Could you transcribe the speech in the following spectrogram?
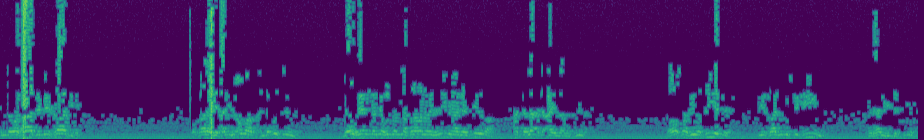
عند وفاته باخراجهم وقال في حديث عمر عند مسلم لو ان اليهود ما يزيدنا كثيرا حتى لا أدعى الا مسلما ووصى في وصيته باخراج المشركين من هذه الجزيرة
